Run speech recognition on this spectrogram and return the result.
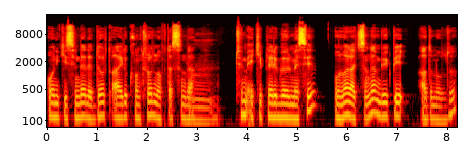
12'sinde de 4 ayrı kontrol noktasında tüm ekipleri bölmesi onlar açısından büyük bir adım oldu.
